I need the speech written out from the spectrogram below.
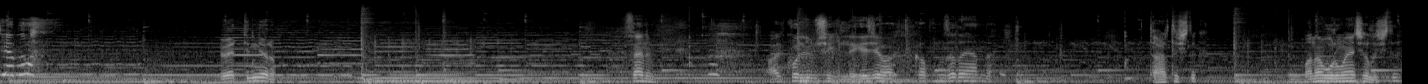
Cemal. Evet dinliyorum. Efendim. Alkollü bir şekilde gece vakti kapımıza dayandı. Tartıştık. Bana vurmaya çalıştı.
